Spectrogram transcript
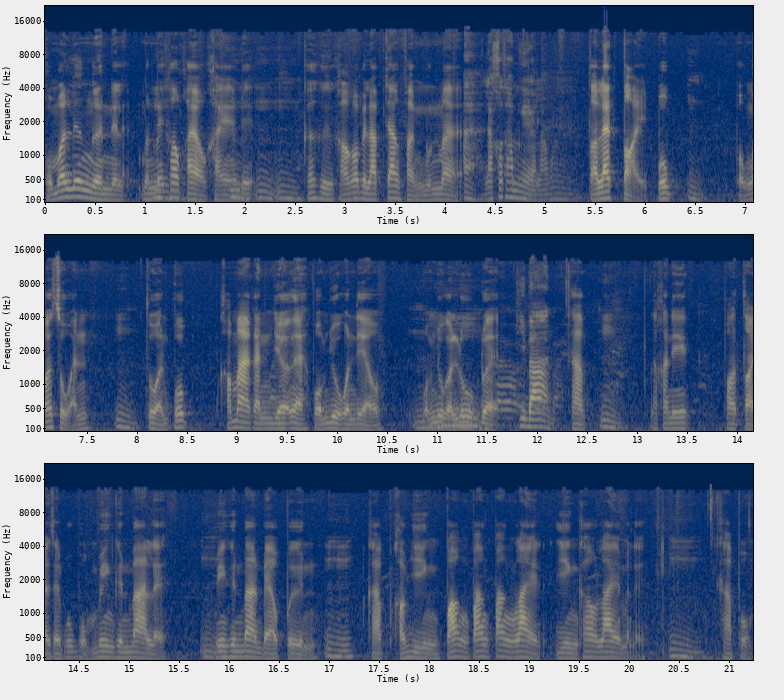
ผมว่าเรื่องเงินเนี่ยแหละมันไม่เข้าใครออกใครอืนะมพี่อืมอืม ก็คือเขาก็ไปรับจ้างฝั่งนู้นมา อะแล้วเขาทำไงกับเราบ้าง ตอนแรกต่อยปุ๊บอืม ผมก็สวนอืม สวนปุ๊บเขามากันเยอะไงผมอยู่คนเดียว ผมอยู่กับลูกด้วย ที่บ้านครับอืมแล้วคราวนี้พอต่อยเสร็จปุ๊บผมวิ่งขึ้นบ้านเลย อืม วิ่งขึ้นบ้านแบวปืนอืมครับเขายิงปั้งปั้งปั้งไล่ยิงเข้าไล่มาเลยอืมครับผม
